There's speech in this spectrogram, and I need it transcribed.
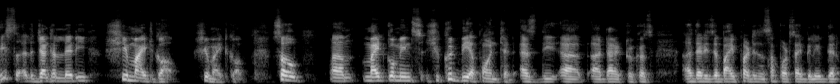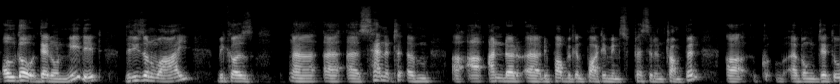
this gentle lady she might go she might go. So, um, might go means she could be appointed as the uh, uh, director because uh, there is a bipartisan support. I believe that although they need it, the why because uh, uh, uh, Senate um, uh, uh, under uh, Republican Party means President Trumper uh, এবং যেহেতু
